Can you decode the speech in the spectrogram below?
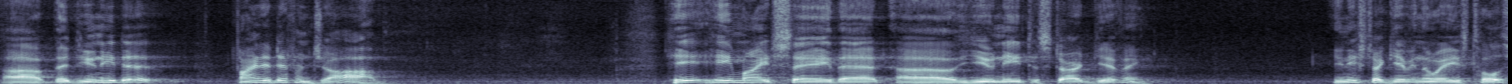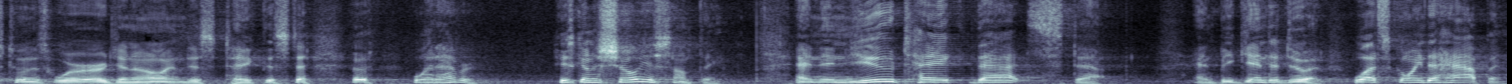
uh, that you need to find a different job. He, he might say that uh, you need to start giving. You need to start giving the way He's told us to in His Word, you know, and just take this step. Uh, whatever. He's going to show you something. And then you take that step and begin to do it. What's going to happen?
